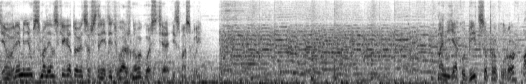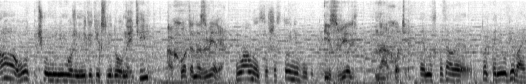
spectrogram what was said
Тем временем в Смоленске готовится встретить важного гостя из Москвы. Маньяк, убийца, прокурор? А, вот почему мы не можем никаких следов найти. Охота на зверя. Не волнуйся, шестой не будет. И зверь на охоте. Я ему сказала, только не убивай.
